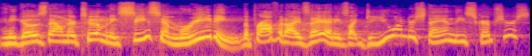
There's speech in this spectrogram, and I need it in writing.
And he goes down there to him and he sees him reading the prophet Isaiah. And he's like, Do you understand these scriptures?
